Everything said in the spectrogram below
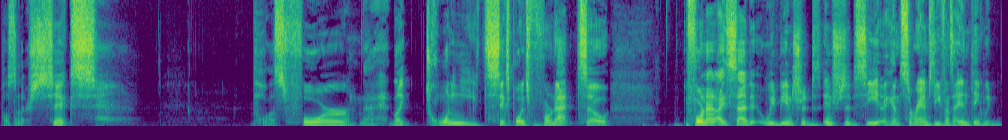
plus another six plus four, like 26 points for Fournette. So, Fournette, I said we'd be interested interested to see it against the Rams defense. I didn't think we'd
